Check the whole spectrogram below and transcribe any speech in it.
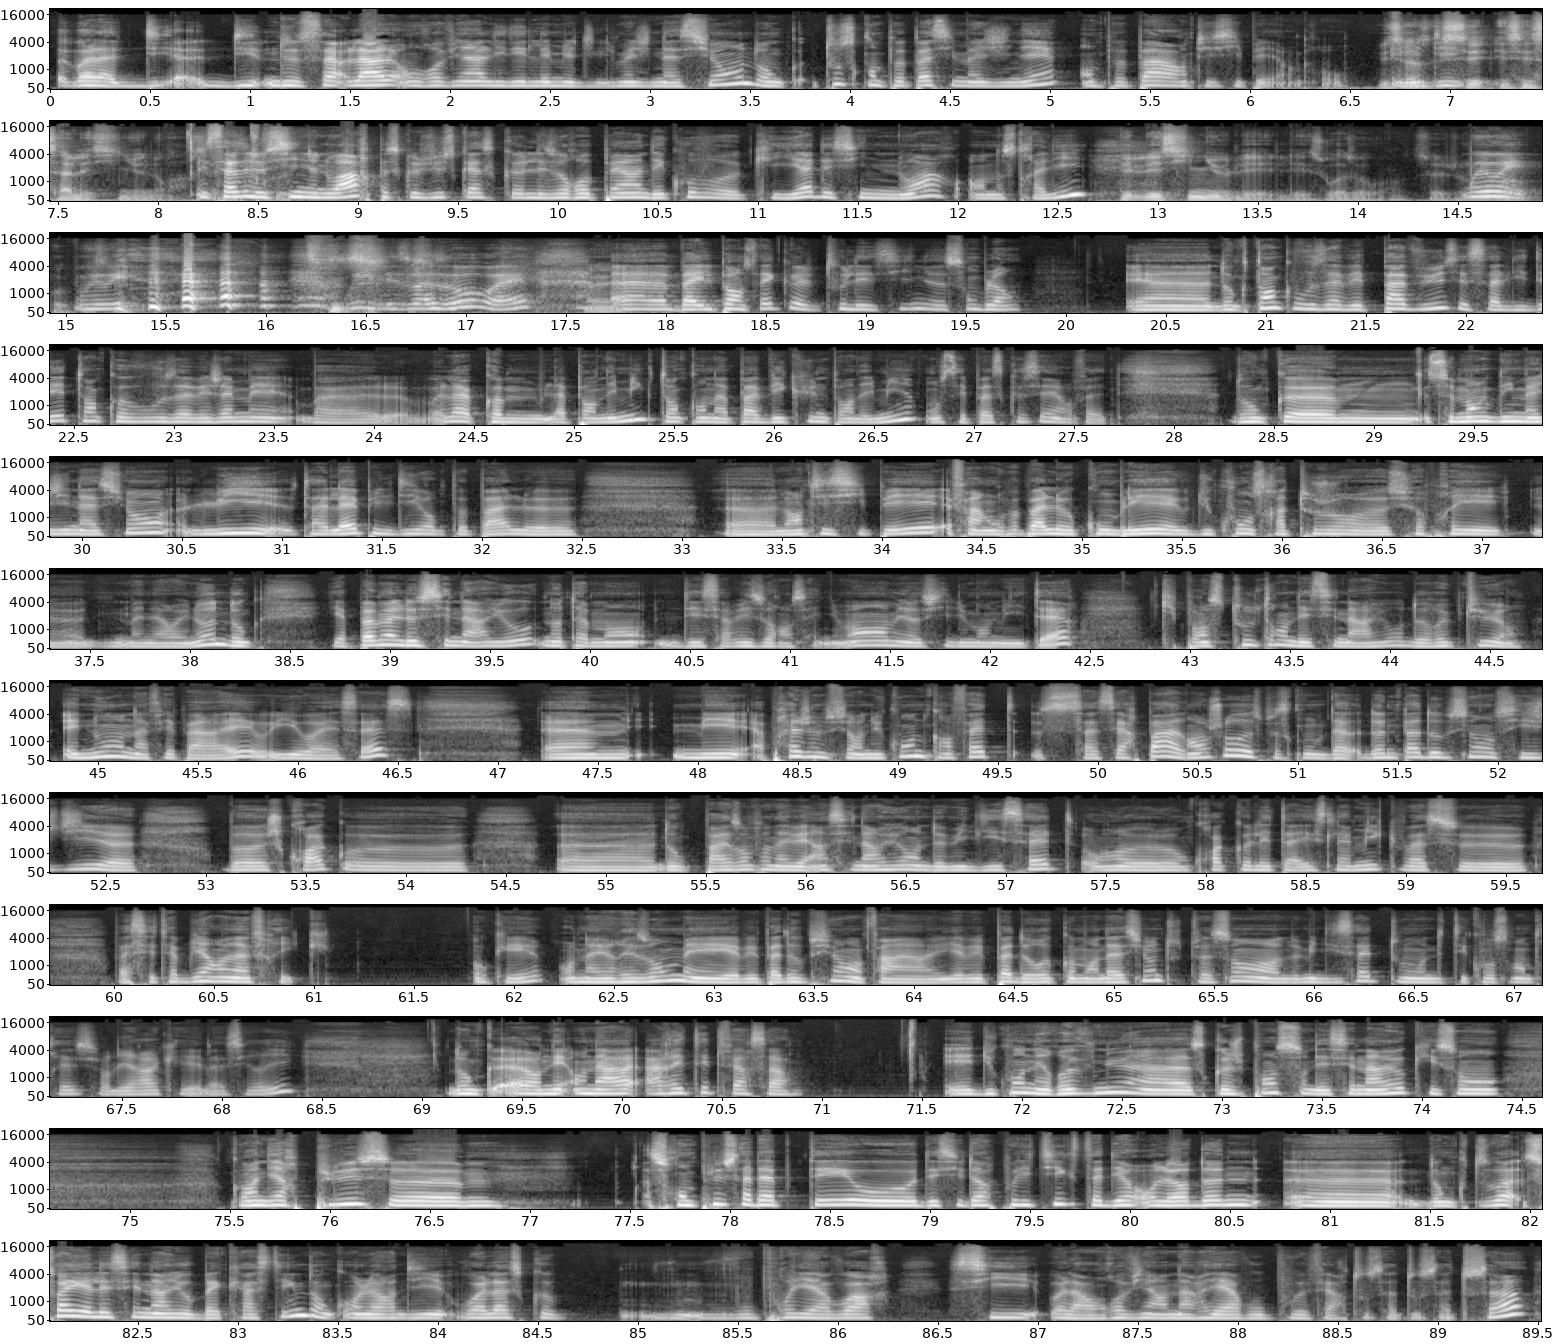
Euh, voilà, de ça, là, on revient à l'idée de l'imagination. Donc, tout ce qu'on ne peut pas s'imaginer, on ne peut pas anticiper, en gros. Et, c'est ça les signes noirs. Et ça, c'est le signe noir, parce que jusqu'à ce que les Européens découvrent qu'il y a des signes noirs en Australie. Les, signes, les, les oiseaux. Hein, oui, oui, oui, oui. oui, les oiseaux, ouais. Euh, bah, ils pensaient que tous les signes sont blancs. Euh, donc tant que vous n'avez pas vu, c'est ça l'idée, tant que vous avez jamais, bah, voilà, comme la pandémie, tant qu'on n'a pas vécu une pandémie, on ne sait pas ce que c'est en fait. Donc euh, ce manque d'imagination, lui, Taleb, il dit on peut pas euh, l'anticiper, enfin on peut pas le combler, du coup on sera toujours surpris d'une manière ou d'une autre. Donc il y a pas mal de scénarios, notamment des services de renseignement, mais aussi du monde militaire, qui pensent tout le temps des scénarios de rupture. Et nous on a fait pareil au IOSS. Euh, mais après, je me suis rendu compte qu'en fait, ça sert pas à grand chose parce qu'on donne pas d'option. Si je dis, euh, bah, je crois que, euh, donc par exemple, on avait un scénario en 2017, on, croit que l'État islamique va s'établir en Afrique. Ok, on a eu raison, mais il n'y avait pas d'option. Enfin, il n'y avait pas de recommandation. De toute façon, en 2017, tout le monde était concentré sur l'Irak et la Syrie. Donc, on, est, on a arrêté de faire ça. Et du coup, on est revenu à ce que je pense sont des scénarios qui sont, comment dire, plus seront plus adaptés aux décideurs politiques, c'est-à-dire on leur donne euh, donc soit, il y a les scénarios backcasting, donc on leur dit voilà ce que vous pourriez avoir, si voilà, on revient en arrière, vous pouvez faire tout ça, tout ça, tout ça.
